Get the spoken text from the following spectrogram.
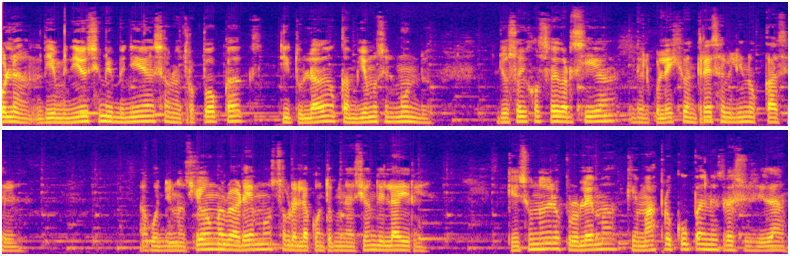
Hola, bienvenidos y bienvenidas a nuestro podcast titulado Cambiemos el Mundo. Yo soy José García del Colegio Andrés Avelino Cáceres. A continuación hablaremos sobre la contaminación del aire, que es uno de los problemas que más preocupa en nuestra sociedad.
